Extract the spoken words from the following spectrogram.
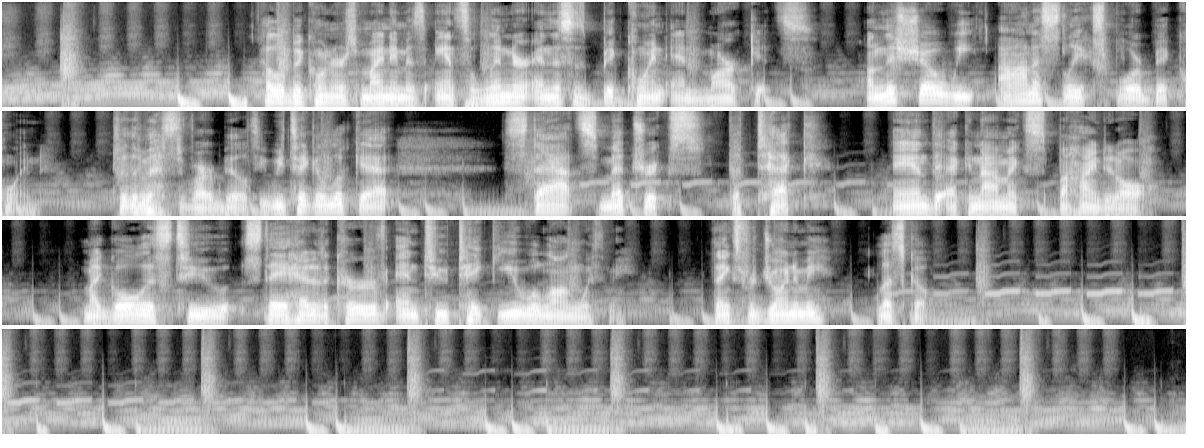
Hello, Bitcoiners. My name is Ansel Lindner, and this is Bitcoin and Markets. On this show, we honestly explore Bitcoin to the best of our ability. We take a look at stats, metrics, the tech, and the economics behind it all. My goal is to stay ahead of the curve and to take you along with me. Thanks for joining me. Let's go.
